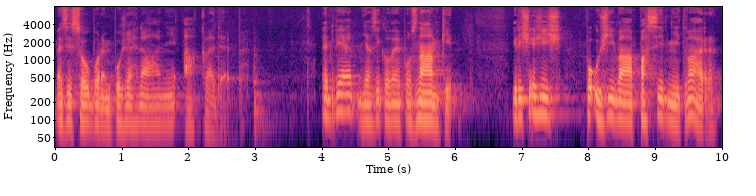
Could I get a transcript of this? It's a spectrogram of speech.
mezi souborem požehnání a kledeb. Dvě jazykové poznámky. Když Ježíš používá pasivní tvar,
